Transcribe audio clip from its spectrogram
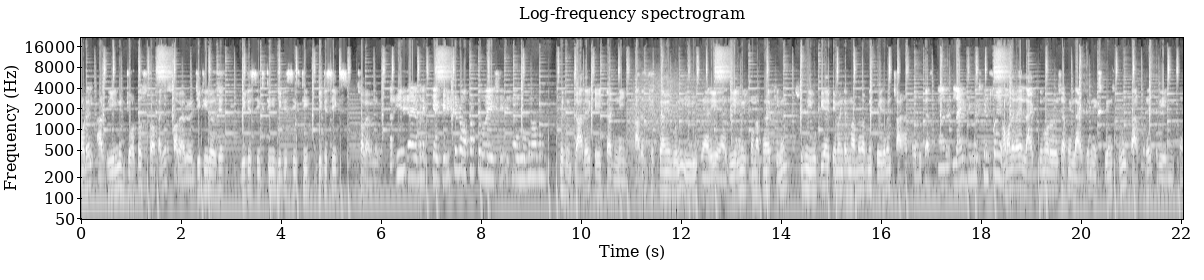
মডেল আর রিয়েলমির যত স্টক আছে সব অ্যাভেলেবেল জিটি রয়েছে GT sixty GT sixty GT six সব অ্যাভেলেবেল মানে ক্রেডিট কার্ডের অফার তো রয়েছে এটা অন্য কোনো রকম? দেখুন যাদের ক্রেডিট কার্ড নেই তাদের ক্ষেত্রে আমি বলি রিয়েলমির ফোন আপনারা কিনুন শুধু ইউপিআই পেমেন্টের মাধ্যমে আপনি পেয়ে যাবেন চার হাজার টাকা ক্যাশ আর লাইভ ডিম এক্সপেন্স হয়ে আমাদের কাছে লাইভ ডেমো রয়েছে আপনি লাইভ ডেমো এক্সপিরিয়েন্স করুন তারপরে Realme phone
